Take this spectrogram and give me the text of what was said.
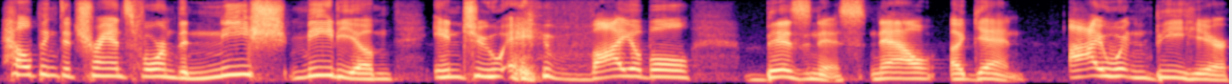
helping to transform the niche medium into a viable business. Now, again, I wouldn't be here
